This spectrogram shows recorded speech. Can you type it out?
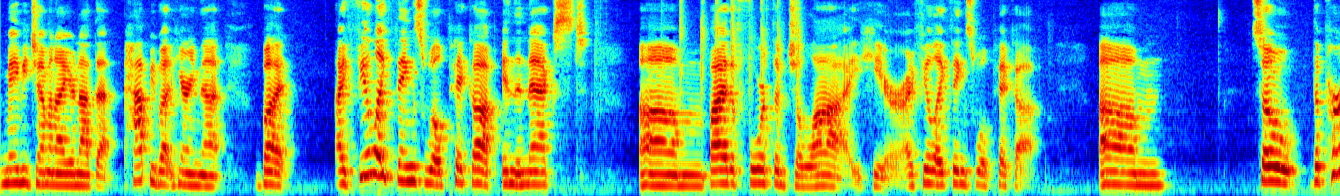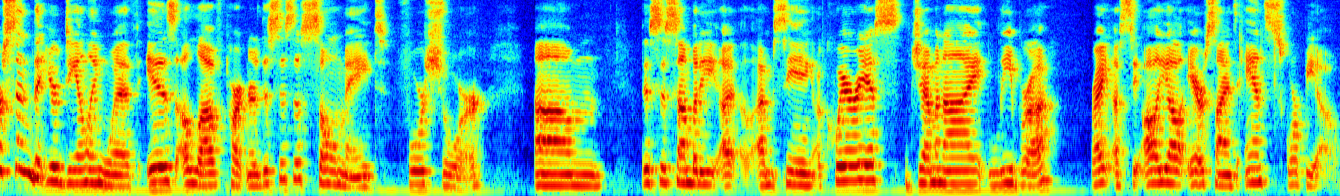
maybe Gemini, you're not that happy about hearing that, but I feel like things will pick up in the next, um, by the 4th of July here. I feel like things will pick up. Um, so the person that you're dealing with is a love partner. This is a soulmate for sure. Um, this is somebody uh, I'm seeing Aquarius, Gemini, Libra, right? I see all y'all air signs and Scorpio.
